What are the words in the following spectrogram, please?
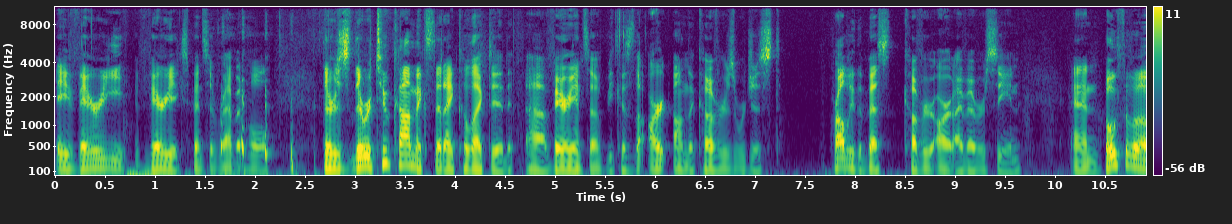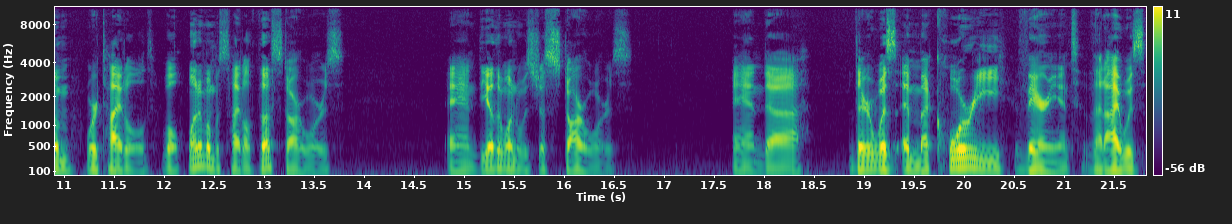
a very very expensive rabbit hole. There's there were two comics that I collected uh, variants of because the art on the covers were just probably the best cover art I've ever seen, and both of them were titled. Well, one of them was titled The Star Wars, and the other one was just Star Wars. And uh, there was a McQuarrie variant that I was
